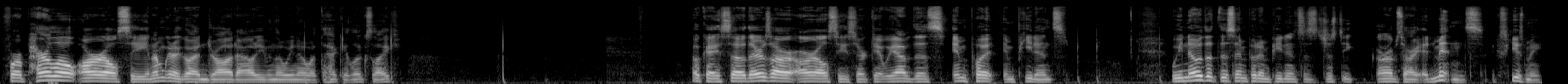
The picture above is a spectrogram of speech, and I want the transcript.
For a parallel RLC and I'm going to go ahead and draw it out even though we know what the heck it looks like Okay, so there's our RLC circuit. We have this input impedance. We know that this input impedance is just, e or I'm sorry, admittance, excuse me.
